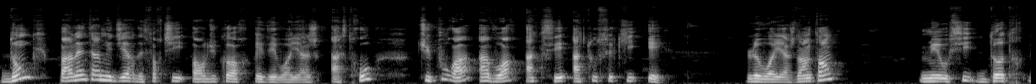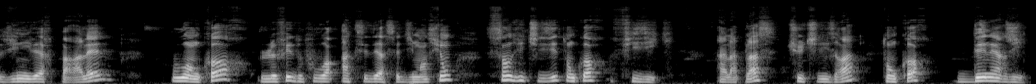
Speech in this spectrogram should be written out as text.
Donc, par l'intermédiaire des sorties hors du corps et des voyages astro, tu pourras avoir accès à tout ce qui est. Le voyage dans le temps, mais aussi d'autres univers parallèles, ou encore le fait de pouvoir accéder à cette dimension sans utiliser ton corps physique. À la place, tu utiliseras ton corps d'énergie.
